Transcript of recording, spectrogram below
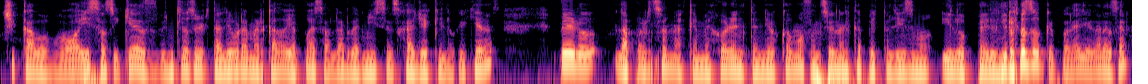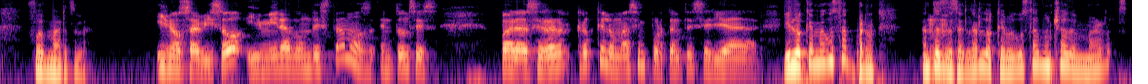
Chicago Boys, o si quieres incluso irte al libre mercado, ya puedes hablar de Mises, Hayek y lo que quieras. Pero la persona que mejor entendió cómo funciona el capitalismo y lo peligroso que podía llegar a ser fue Marx. Y nos avisó y mira dónde estamos. Entonces, para cerrar, creo que lo más importante sería. Y lo que me gusta, perdón, antes de cerrar, lo que me gusta mucho de Marx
